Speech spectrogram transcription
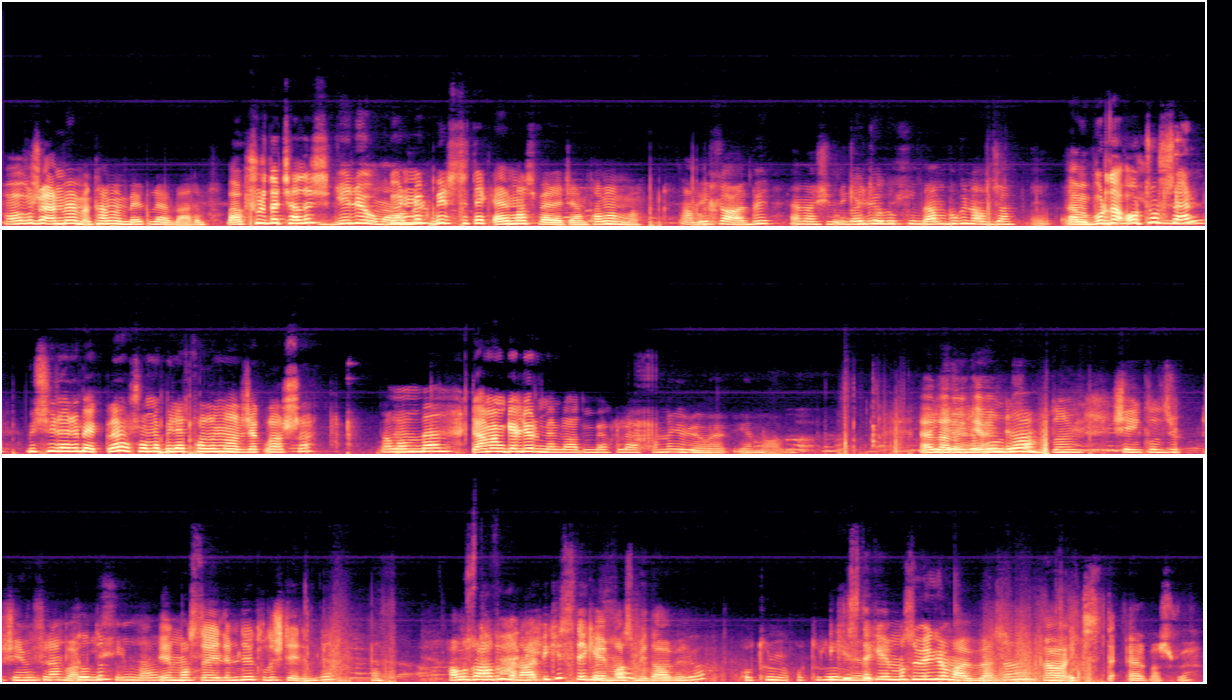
Havuz vermem. Tamam bekle evladım. Bak şurada çalış. Geliyorum abi. Günlük bir stek elmas vereceğim tamam mı? Tamam. Bekle abi. Hemen şimdi Ben geliyorum. Ben bugün alacağım. Ee, Tamam burada otur sen. Bir şeyleri bekle. Sonra bilet falan alacaklarsa. Tamam ben Tamam geliyorum evladım bekle. Ben de geliyorum yanına abi. Evladım gel. elimde Burada. sandıklarım şey kılıcı şeyimi falan bıraktım. ben. Elmas da elimde, kılıç da elimde. Heh. Havuz aldım ben abi. İki stek elmas mıydı abi? Oturma oturur İki ya. stek elması veriyorum abi ben sana. Tamam ikisi de elmas ver.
